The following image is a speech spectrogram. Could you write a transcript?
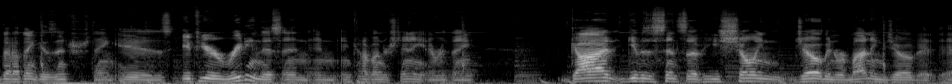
that I think is interesting is if you're reading this and, and, and kind of understanding it and everything, God gives a sense of He's showing Job and reminding Job, uh, uh,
